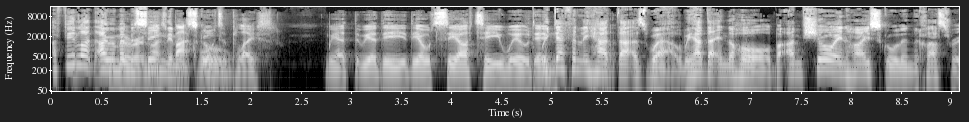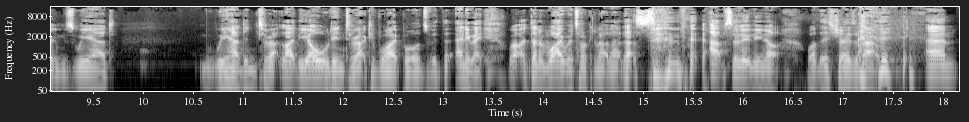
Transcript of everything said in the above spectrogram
I feel like I we remember a seeing nice them in school. backwater place. We had the, we had the the old CRT wheeled in. We definitely had that as well. We had that in the hall, but I'm sure in high school in the classrooms we had we had interact like the old interactive whiteboards with the anyway. Well, I don't know why we're talking about that. That's absolutely not what this show's about. um,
